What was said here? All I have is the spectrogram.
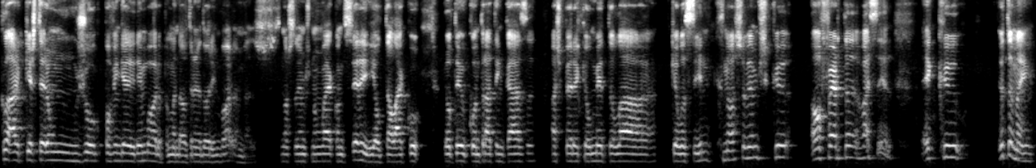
claro que este era um jogo para o Wenger ir embora, para mandar o treinador embora, mas nós sabemos que não vai acontecer e ele está lá com ele tem o contrato em casa à espera que ele meta lá que ele assine, que nós sabemos que a oferta vai ser. É que eu também,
